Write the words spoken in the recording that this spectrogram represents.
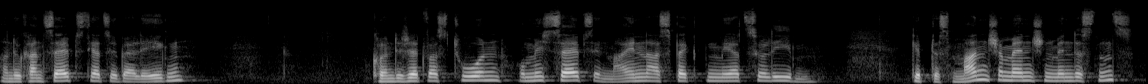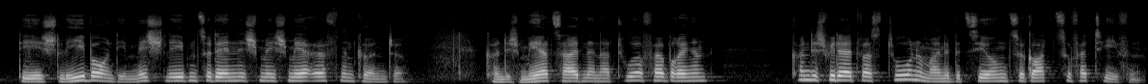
und du kannst selbst jetzt überlegen, könnte ich etwas tun, um mich selbst in meinen Aspekten mehr zu lieben? Gibt es manche Menschen mindestens, die ich liebe und die mich lieben, zu denen ich mich mehr öffnen könnte? Könnte ich mehr Zeit in der Natur verbringen? Könnte ich wieder etwas tun, um meine Beziehung zu Gott zu vertiefen?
